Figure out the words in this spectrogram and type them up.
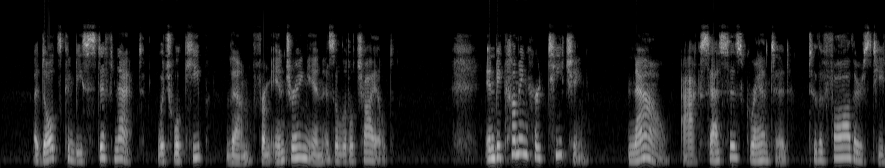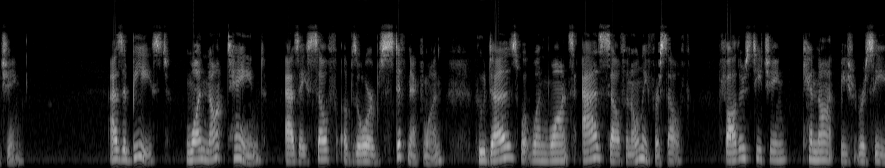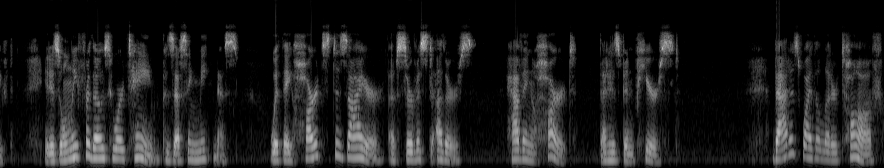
Adults can be stiff necked, which will keep them from entering in as a little child. In becoming her teaching, now access is granted to the Father's teaching. As a beast, one not tamed, as a self absorbed, stiff necked one, who does what one wants as self and only for self, Father's teaching cannot be received. It is only for those who are tame, possessing meekness, with a heart's desire of service to others, having a heart that has been pierced. That is why the letter Tav,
